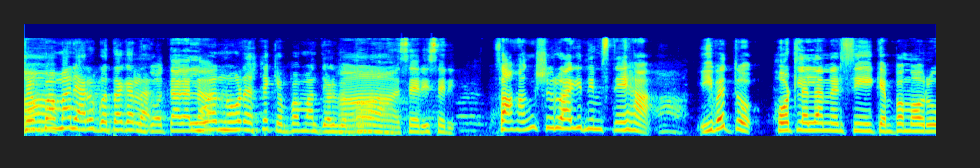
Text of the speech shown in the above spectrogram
ಕೆಂಪಮ್ಮ ಯಾರು ಗೊತ್ತಾಗಲ್ಲ. ಗೊತ್ತಾಗಲ್ಲ. ಇವಾಗ ನೋಡಷ್ಟೇ ಕೆಂಪಮ್ಮ ಅಂತ ಹೇಳ್ಬೇಕು. ಸರಿ ಸರಿ. ಸೊ ಹಂಗ್ ಶುರು ಆಗಿದ್ ನಿಮ್ ಸ್ನೇಹ. ಇವತ್ತು ಹೋಟ್ಲೆಲ್ಲ ನಡೆಸಿ, ಕೆಂಪಮ್ಮ ಅವರು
